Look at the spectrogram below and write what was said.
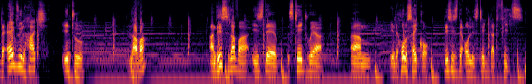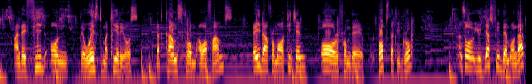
the eggs will hatch into larva and this larva is the stage where um, in the whole cycle this is the only stage that feeds and they feed on the waste materials that comes from our farms either from our kitchen or from the crops that we grow and so you just feed them on that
